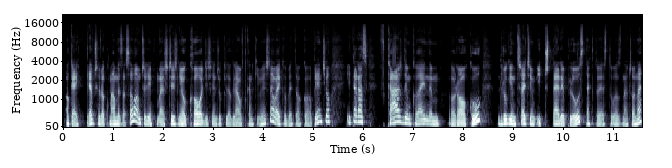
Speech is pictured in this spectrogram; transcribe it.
Ok, pierwszy rok mamy za sobą, czyli mężczyźni około 10 kg tkanki mięśniowej, kobiety około 5 i teraz w każdym kolejnym roku, drugim, trzecim i 4 plus, tak to jest tu oznaczone,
